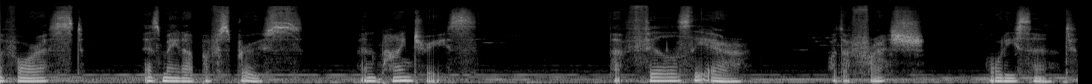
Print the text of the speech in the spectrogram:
The forest is made up of spruce and pine trees that fills the air with a fresh, woody scent.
